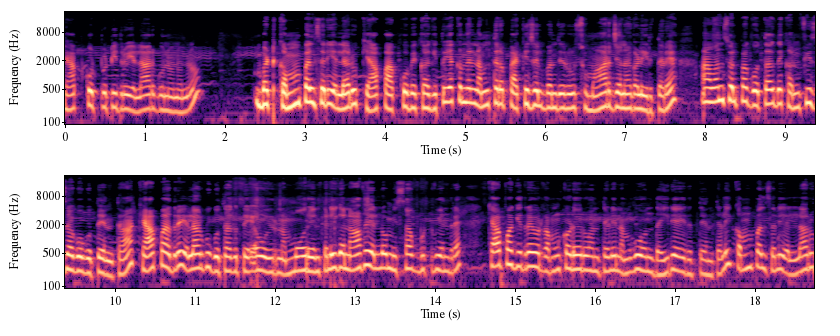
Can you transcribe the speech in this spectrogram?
ಕ್ಯಾಪ್ ಕೊಟ್ಬಿಟ್ಟಿದ್ರು ಎಲ್ಲಾರ್ಗೂನು ಬಟ್ ಕಂಪಲ್ಸರಿ ಎಲ್ಲರೂ ಕ್ಯಾಪ್ ಹಾಕ್ಕೋಬೇಕಾಗಿತ್ತು. ಯಾಕಂದರೆ ನಮ್ಮ ಥರ ಪ್ಯಾಕೇಜಲ್ಲಿ ಬಂದಿರೋ ಸುಮಾರು ಜನಗಳಿರ್ತಾರೆ ಒಂದು ಸ್ವಲ್ಪ ಗೊತ್ತಾಗದೆ ಕನ್ಫ್ಯೂಸ್ ಆಗೋಗುತ್ತೆ ಅಂತ. ಕ್ಯಾಪ್ ಆದರೆ ಎಲ್ಲರಿಗೂ ಗೊತ್ತಾಗುತ್ತೆ, ಓ, ಇವ್ರು ನಮ್ಮವ್ರೆ ಅಂತೇಳಿ. ಈಗ ನಾವೇ ಎಲ್ಲೋ ಮಿಸ್ ಆಗಿಬಿಟ್ವಿ ಅಂದರೆ ಕ್ಯಾಪ್ ಆಗಿದ್ರೆ ಇವ್ರು ನಮ್ಮ ಕಡೆಯವರು ಅಂತೇಳಿ ನಮಗೂ ಒಂದು ಧೈರ್ಯ ಇರುತ್ತೆ ಅಂತೇಳಿ ಕಂಪಲ್ಸರಿ ಎಲ್ಲರೂ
